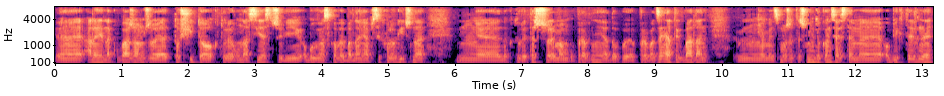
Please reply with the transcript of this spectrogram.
e, ale jednak uważam, że to sito, które u nas jest, czyli obowiązkowe badania psychologiczne, mm, e, no, które też mam uprawnienia do prowadzenia tych badań, mm, więc może też nie do końca jestem obiektywny,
